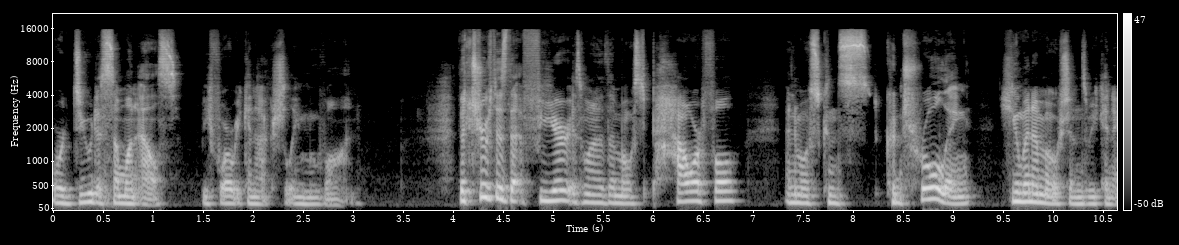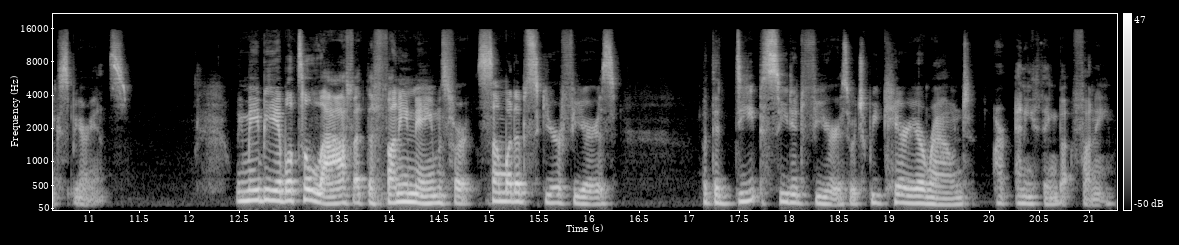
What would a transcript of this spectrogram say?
or do to someone else before we can actually move on. The truth is that fear is one of the most powerful and most controlling human emotions we can experience. We may be able to laugh at the funny names for somewhat obscure fears, but the deep seated fears which we carry around are anything but funny.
